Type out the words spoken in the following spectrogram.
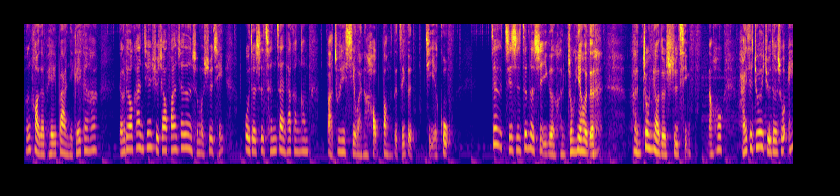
很好的陪伴，你可以跟他聊聊看今天学校发生了什么事情，或者是称赞他刚刚把作业写完了，好棒的这个结果。这个其实真的是一个很重要的、很重要的事情。然后孩子就会觉得说：“哎，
